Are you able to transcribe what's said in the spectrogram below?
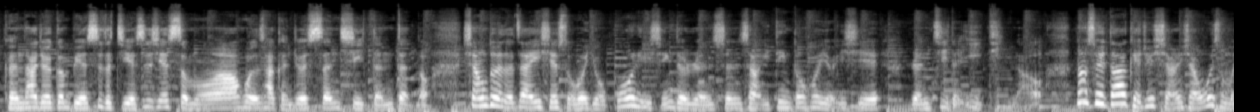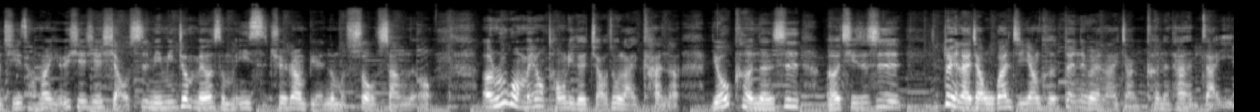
可能他就会跟别人试着解释些什么啊，或者他可能就会生气等等哦。相对的，在一些所谓有玻璃心的人身上，一定都会有一些人际的议题啦哦。那所以大家可以去想一想，为什么其实常常有一些些小事，明明就没有什么意思，却让别人那么受伤呢？哦，呃，如果我们用同理的角度来看呢，有可能是呃，其实是。对你来讲无关紧要，可是对那个人来讲，可能他很在意。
